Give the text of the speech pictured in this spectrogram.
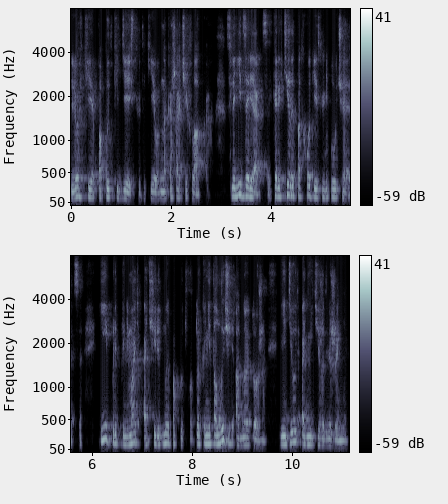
легкие попытки действий, такие вот на кошачьих лапках, следить за реакцией, корректировать подход, если не получается, и предпринимать очередную попытку. Только не толдычить одно и то же, не делать одни и те же движения,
